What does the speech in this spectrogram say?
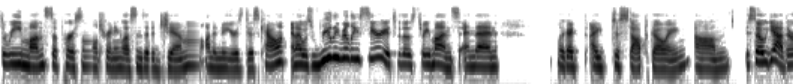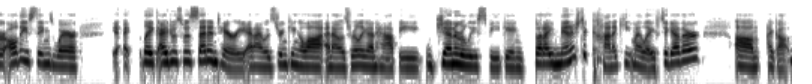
three months of personal training lessons at a gym on a New Year's discount. And I was really, really serious for those three months. And then like I I just stopped going. Um so yeah, there are all these things where like I just was sedentary and I was drinking a lot and I was really unhappy generally speaking, but I managed to kind of keep my life together. Um I got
